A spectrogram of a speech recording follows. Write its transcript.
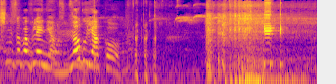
домашни забавления. Много яко!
